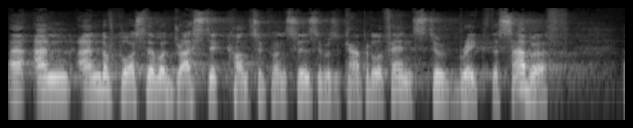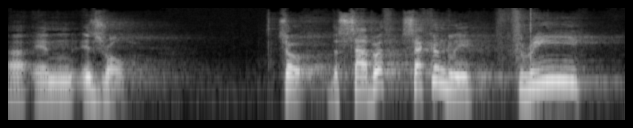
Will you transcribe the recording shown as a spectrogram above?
uh, and, and of course, there were drastic consequences. It was a capital offense to break the Sabbath uh, in Israel. So, the Sabbath. Secondly, three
